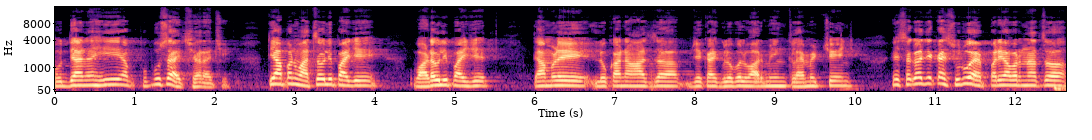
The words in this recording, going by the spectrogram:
उद्यानं ही फुफ्फुसं आहेत शहराची. ती आपण वाचवली पाहिजे वाढवली पाहिजेत. त्यामुळे लोकांना आज जे काय ग्लोबल वॉर्मिंग क्लायमेट चेंज हे सगळं जे काही सुरू आहे पर्यावरणाचं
